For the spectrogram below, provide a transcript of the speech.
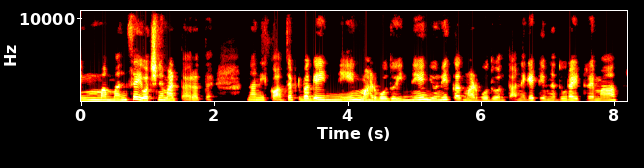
ನಿಮ್ಮ ಮನಸ್ಸೇ ಯೋಚನೆ ಮಾಡ್ತಾ ಇರುತ್ತೆ. ನಾನು ಈ ಕಾನ್ಸೆಪ್ಟ್ ಬಗ್ಗೆ ಇನ್ನೇನು ಮಾಡ್ಬೋದು, ಇನ್ನೇನು ಯುನೀಕ್ ಆಗಿ ಮಾಡ್ಬೋದು ಅಂತ ನೆಗೆಟಿವ್ನ ದೂರ ಇಟ್ಟರೆ ಮಾತ್ರ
